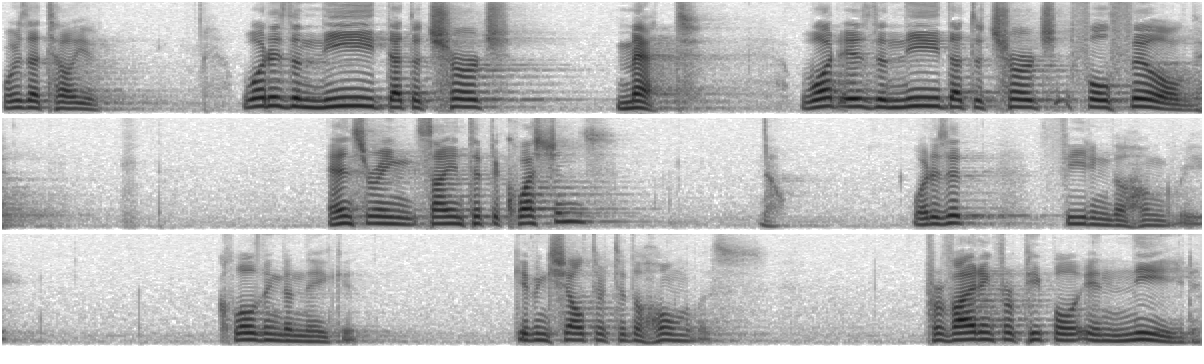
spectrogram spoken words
What does that tell you? What is the need that the church met? What is the need that the church fulfilled? Answering scientific questions? No. What is it? Feeding the hungry, clothing the naked, giving shelter to the homeless, providing for people in need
